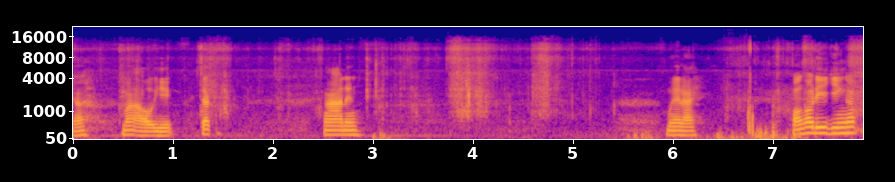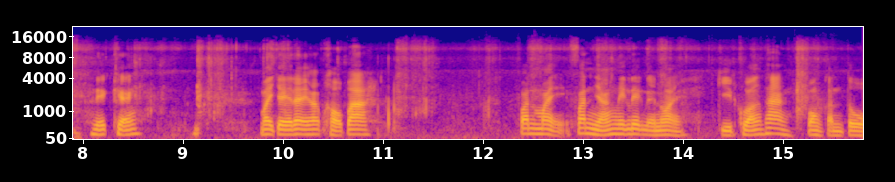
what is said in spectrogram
เดี๋ยวมาเอาอีกสักงานหนึ่งเมื่อไรของเขาดีจริงครับเหล็กแข็ง ไม่ใจได้ครับ เขาปลาฟันใหม่ฟันหยังเล็กๆน้อยๆกีดขวางทางป้องกันตัว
